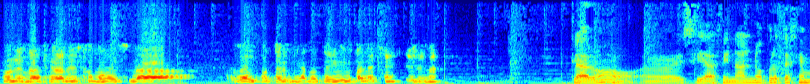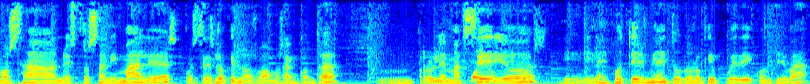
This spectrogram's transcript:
problemas graves como es la, la hipotermia, ¿no te parece, Elena? Claro, eh, si al final no protegemos a nuestros animales, pues es lo que nos vamos a encontrar. Mm, Problemas Bueno. serios, eh, la hipotermia y todo lo que puede conllevar,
